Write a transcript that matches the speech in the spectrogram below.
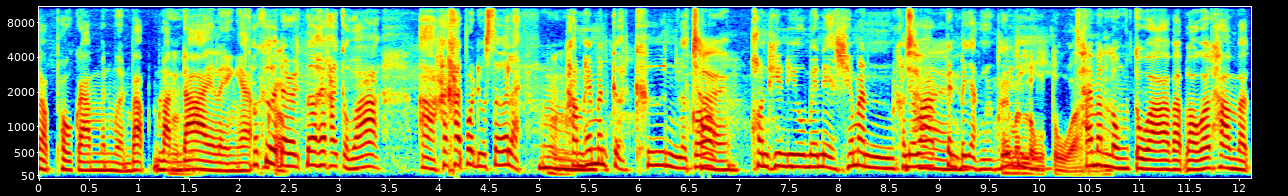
แบบโปรแกรมมันเหมือนแบบ run ได้อะไรอย่างเงี้ยก็คือครับดีเรคเตอร์คล้ายๆกับว่าอ่า คล้ายๆโปรดิวเซอร์แหละทำให้มันเกิดขึ้นแล้วก็ใช่ continue manage ให้มันเขาเรียกว่าใช่เป็นไปอย่างด้วยดีให้มันลงตัวให้มันลงตัวแบบเราก็ทำแบบ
